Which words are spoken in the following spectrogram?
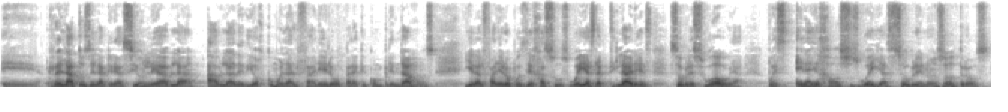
eh, relatos de la creación le habla, habla de Dios como el alfarero, para que comprendamos, y el alfarero pues deja sus huellas dactilares sobre su obra, pues Él ha dejado sus huellas sobre nosotros.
